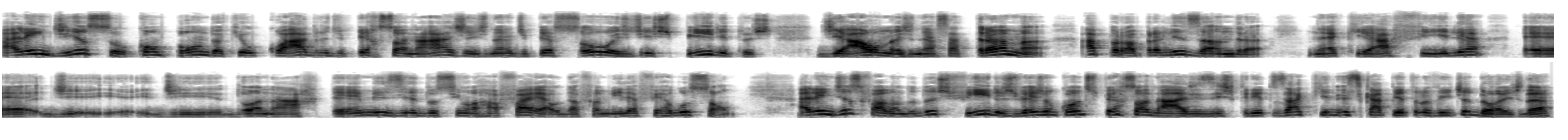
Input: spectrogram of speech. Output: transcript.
Além disso, compondo aqui o quadro de personagens, né, de pessoas, de espíritos, de almas nessa trama, a própria Lisandra, né, que é a filha é, de, de Dona Artemis e do senhor Rafael, da família Fergusson. Além disso, falando dos filhos, vejam quantos personagens escritos aqui nesse capítulo 22, né?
